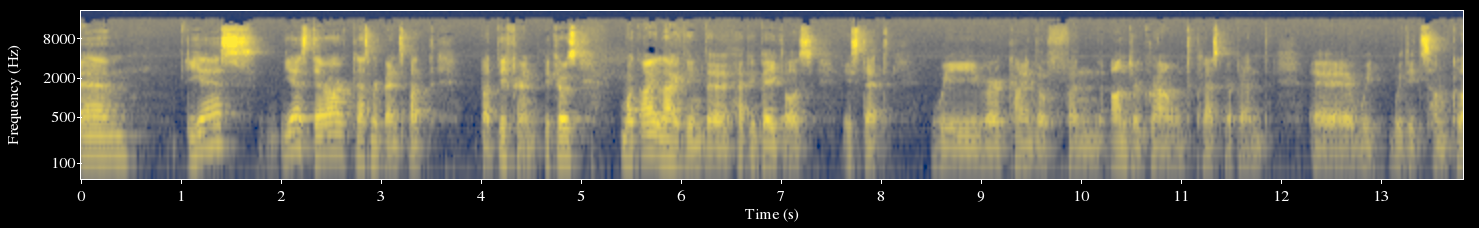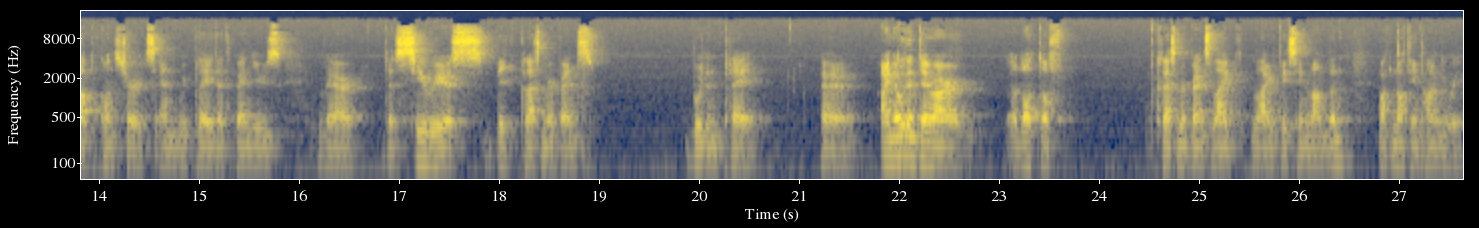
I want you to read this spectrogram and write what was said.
Um, yes, yes, there are klezmer bands, but but different. Because what I liked in the Happy Beigels is that we were kind of an underground klezmer band. Uh, we we did some club concerts and we played at venues where the serious big klezmer bands wouldn't play. Uh, I know that there are a lot of klezmer bands like like this in London, but not in Hungary,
